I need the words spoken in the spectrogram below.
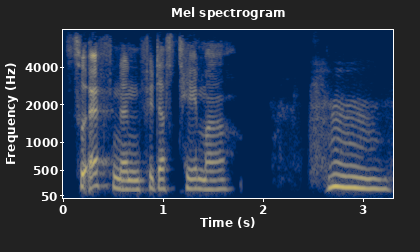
zu öffnen für das Thema? Hm.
